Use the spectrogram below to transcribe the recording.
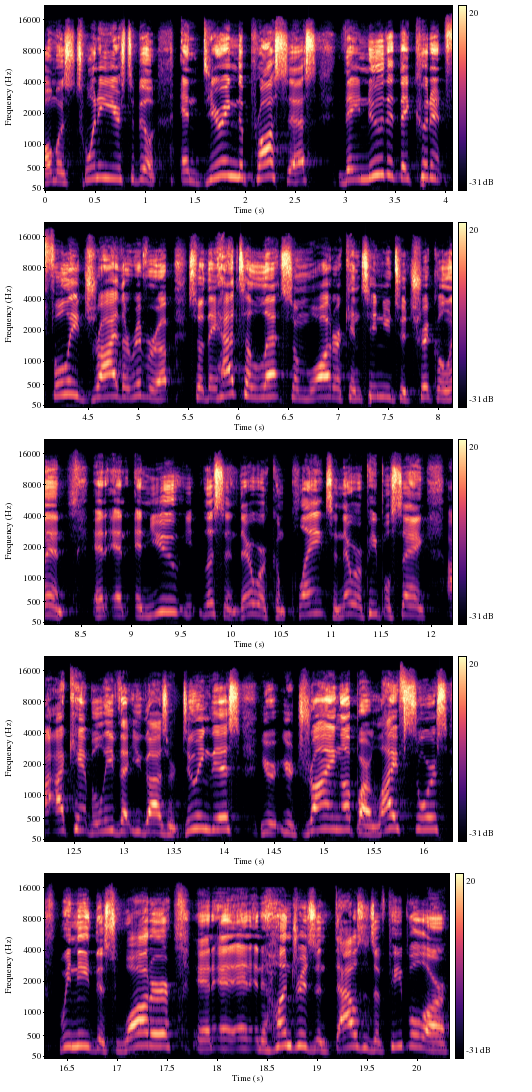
almost 20 years to build. And during the process, they knew that they couldn't fully dry the river up, so they had to let some water continue to trickle in. And, and, and you, listen, there were complaints and there were people saying, I, I can't believe that you guys are doing this. You're, you're drying up our life source. We need this water. And, and, and hundreds and thousands of people are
